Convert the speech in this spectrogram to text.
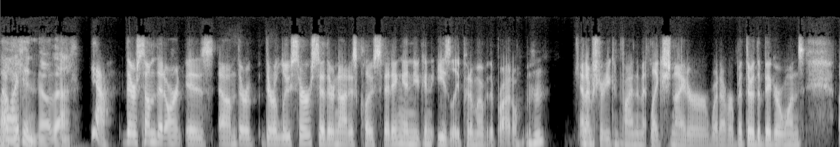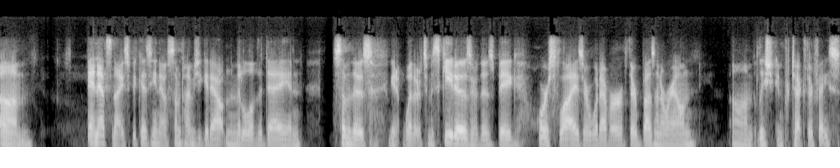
Oh, I didn't know that. Yeah, there's some that aren't as um, they're they're looser, so they're not as close fitting, and you can easily put them over the bridle. hmm And I'm sure you can find them at like Schneider or whatever, but they're the bigger ones. Um, and that's nice because you know sometimes you get out in the middle of the day and some of those you know whether it's mosquitoes or those big horse flies or whatever if they're buzzing around, um, at least you can protect their face.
